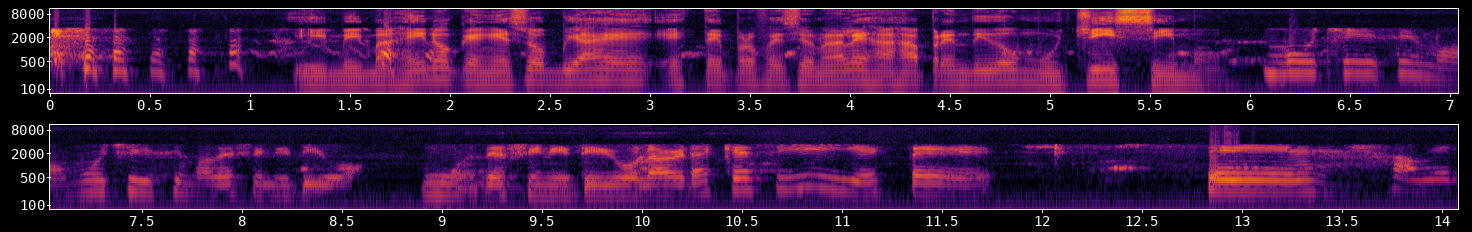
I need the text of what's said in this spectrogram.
y me imagino que en esos viajes este profesionales has aprendido muchísimo. Muchísimo, muchísimo, definitivo, definitivo. La verdad es que sí, este eh, haber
